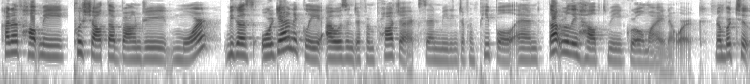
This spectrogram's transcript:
kind of helped me push out that boundary more because organically I was in different projects and meeting different people, and that really helped me grow my network. Number two,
